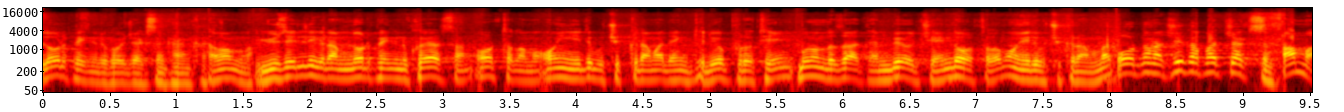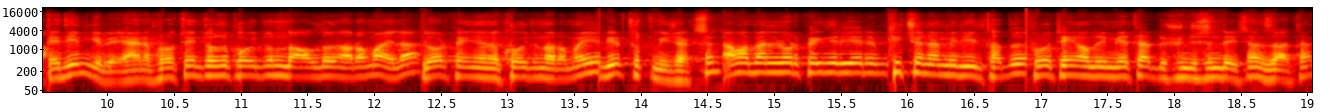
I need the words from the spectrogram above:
Lor peyniri koyacaksın kanka. Tamam mı? 150 gram lor peyniri koyarsan ortalama 17,5 grama denk geliyor protein. Bunun da zaten bir ölçeğinde ortalama 17,5 gram var. Oradan açığı kapatacaksın. Ama dediğim gibi yani protein tozu koyduğunda aldığın aromayla lor peynirine koyduğun aromayı bir tutmayacaksın. Ama ben lor peyniri yerim. Hiç önemli değil tadı. Protein alayım yeter düşüncesindeysen zaten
